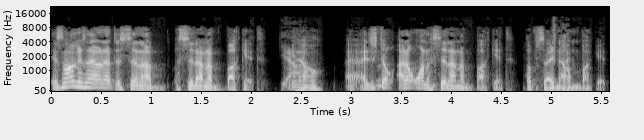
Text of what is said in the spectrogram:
As long as I don't have to sit on a sit on a bucket, Yeah. you know, I, I just don't. I don't want to sit on a bucket, upside down bucket.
